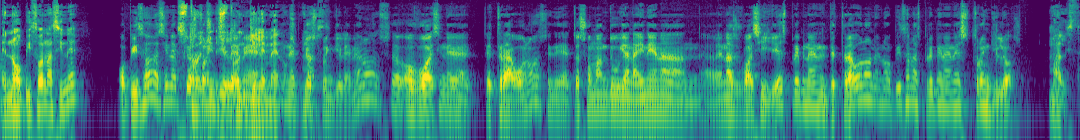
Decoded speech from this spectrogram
Ενώ ο πίθωνας είναι... Ο πίθωνας είναι πιο στρογγυλεμένος. Είναι πιο στρογγυλεμένος. Ο βόα είναι τετράγωνος. Το σώμα του για να είναι ένα ένας βόα υγιές πρέπει να είναι τετράγωνο, ενώ ο πίθωνας πρέπει να είναι στρογγυλός. Μάλιστα.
